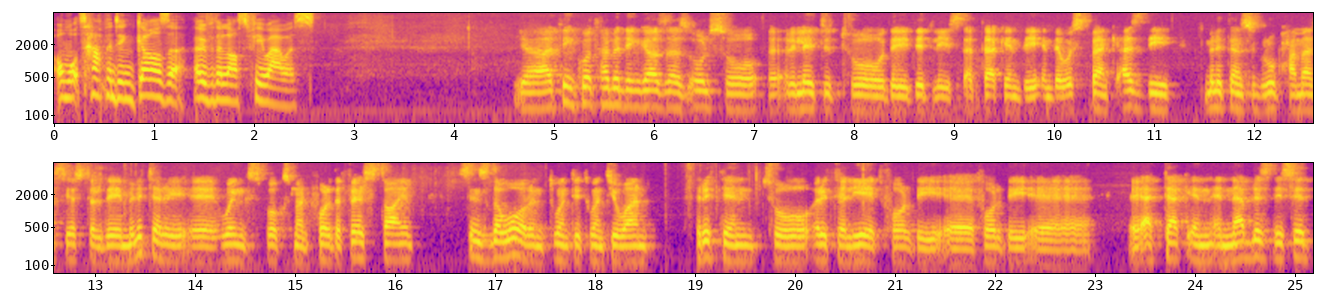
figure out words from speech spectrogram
on what's happened in Gaza over the last few hours. Yeah, I think what happened in Gaza is also uh, related to the deadliest attack in the in the West Bank. As the militant group Hamas yesterday, military uh, wing spokesman for the first time since the war in 2021 threatened to retaliate for the uh, for the uh, attack in, in Nablus. They said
